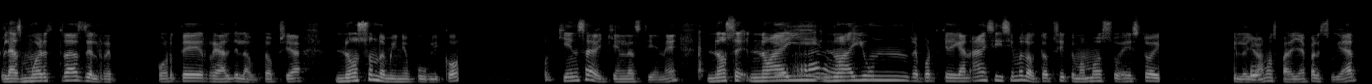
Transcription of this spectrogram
Las muestras del reporte real de la autopsia no son dominio público. Quién sabe quién las tiene. No sé, no hay, no hay un reporte que digan, ay, sí, hicimos la autopsia y tomamos esto y lo llevamos para allá para estudiar.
